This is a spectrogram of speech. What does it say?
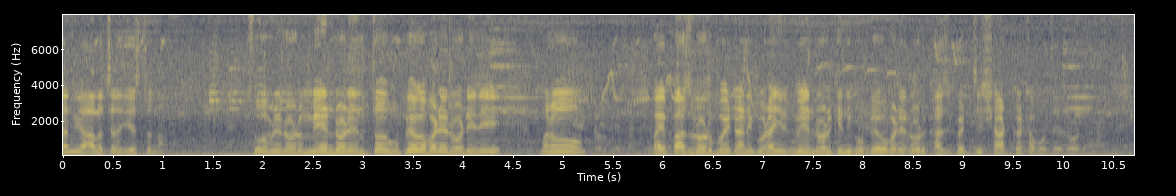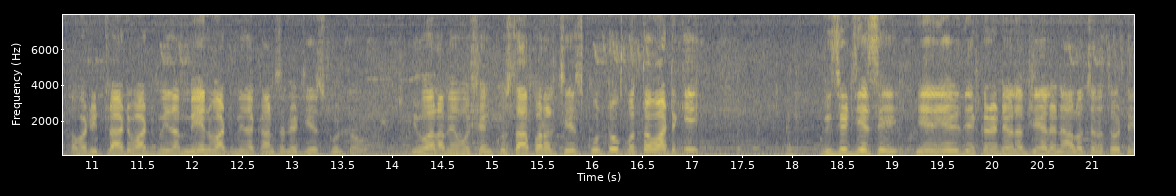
దానికి ఆలోచన చేస్తున్నాం. సోమిడి రోడ్డు మెయిన్ రోడ్ ఎంతో ఉపయోగపడే రోడ్ ఇది. మనం బైపాస్ రోడ్డు పోయటానికి కూడా ఇది మెయిన్ రోడ్ కిందకి ఉపయోగపడే రోడ్ కసిపెట్టి షార్ట్ కట్ పోతాయి రోడ్డు. కాబట్టి ఇట్లాంటి వాటి మీద మెయిన్ వాటి మీద కాన్సన్ట్రేట్ చేసుకుంటూ ఇవాళ మేము శంకుస్థాపనలు చేసుకుంటూ కొత్త వాటికి విజిట్ చేసి ఏ ఏది ఎక్కడ డెవలప్ చేయాలనే ఆలోచనతోటి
